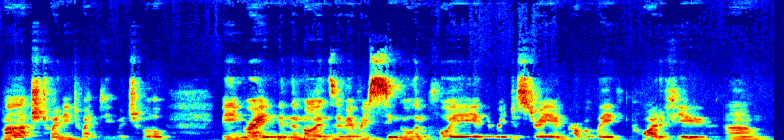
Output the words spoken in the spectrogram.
March 2020, which will be ingrained in the minds of every single employee at the registry and probably quite a few um,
